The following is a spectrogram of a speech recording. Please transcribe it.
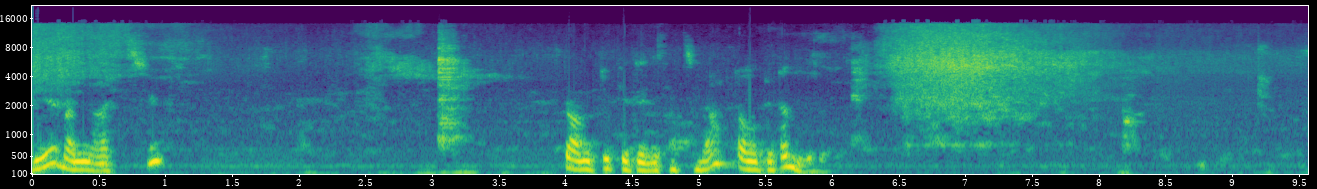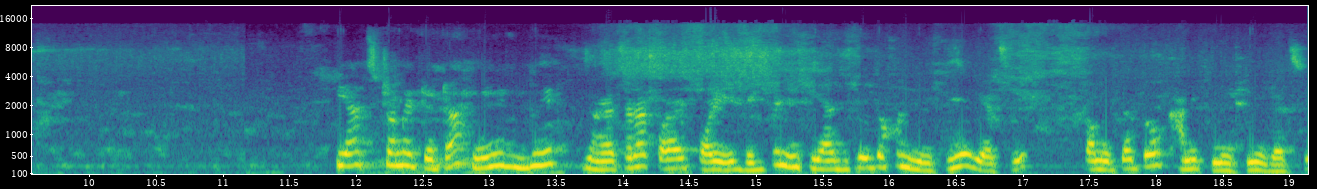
দিয়ে এবার নাড়ছি। টমেটো কেটে রেখেছিলাম, টমেটোটা দিয়ে দেবো। পেঁয়াজ, টমেটোটা মিনিট দুয়েক নাড়াচাড়া করার পরে দেখবেন এই পেঁয়াজগুলো যখন মেটিয়ে গেছে, টমেটো তো খানিক মেটিয়ে গেছে,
